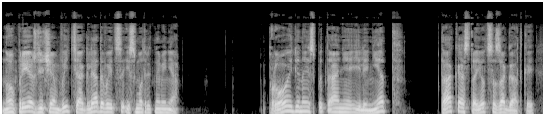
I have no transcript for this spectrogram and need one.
но прежде чем выйти, оглядывается и смотрит на меня. Пройдено испытание или нет, так и остается загадкой —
